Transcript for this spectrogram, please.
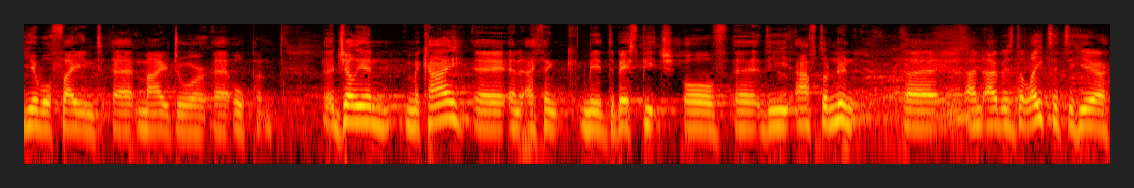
you will find uh, my door uh, open. Uh, Gillian Mackay, uh, and I think made the best speech of uh, the afternoon, uh, and I was delighted to hear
